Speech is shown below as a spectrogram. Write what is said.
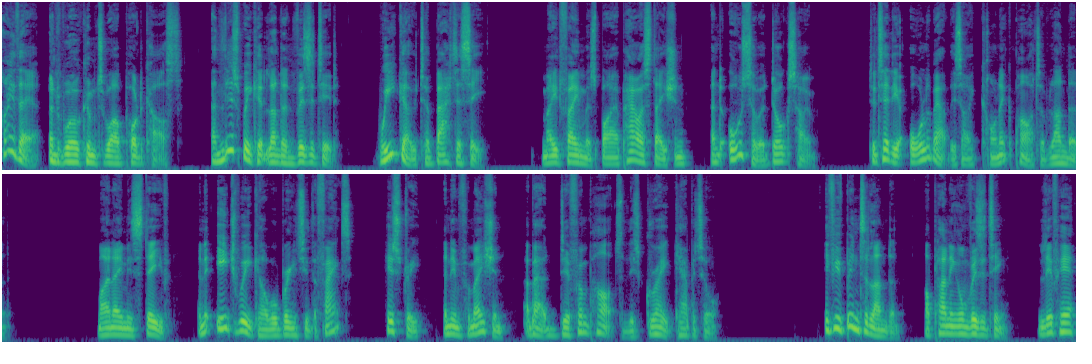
Hi there, and welcome to our podcast. And this week at London Visited, we go to Battersea, made famous by a power station and also a dog's home, to tell you all about this iconic part of London. My name is Steve, and each week I will bring to you the facts, history, and information about different parts of this great capital. If you've been to London, are planning on visiting, live here,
